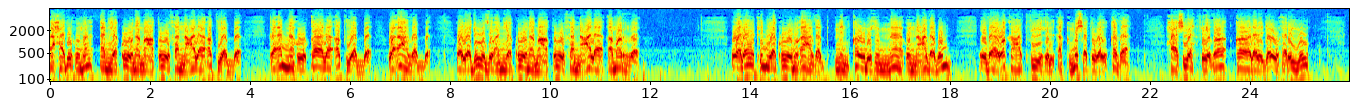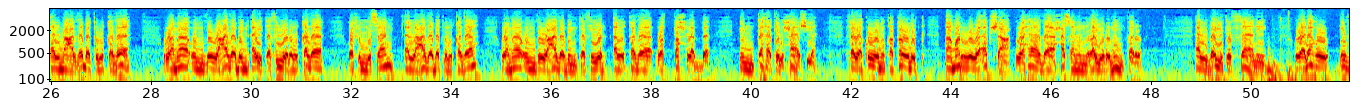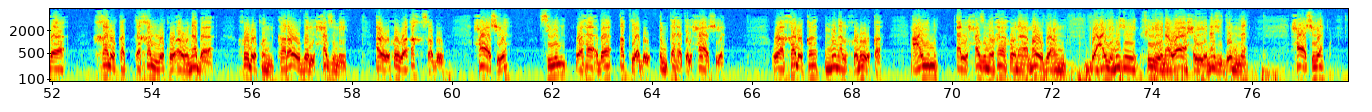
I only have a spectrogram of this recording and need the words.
أحدهما أن يكون معطوفا على أطيب كأنه قال أطيب وأعذب ويجوز أن يكون معطوفا على أمر. ولكن يكون أعذب من قولهم ماء عذب إذا وقعت فيه الأقمشة والقذى. حاشية في ضاء قال الجوهري المعذبة القذاة وماء ذو عذب أي كثير القذى. وفي اللسان العذبة القذاة وماء ذو عذب كثير القذى والطحلب. انتهت الحاشية. فيكون كقولك أمر وأبشع وهذا حسن غير منكر. البيت الثاني وله إذا خلق التخلق أو نبى خلق كروض الحزن أو هو أخصب. حاشية سين وهاء باء أطيب انتهت الحاشية. وخلق من الخلوق عين الحزن ها هنا موضع بعينه في نواحي نجد. حاشية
